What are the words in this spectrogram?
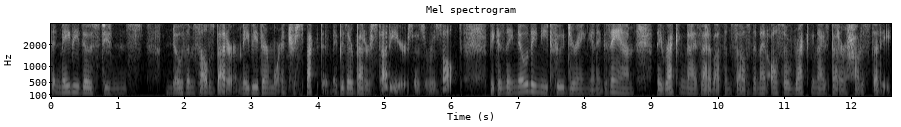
then maybe those students know themselves better. Maybe they're more introspective. Maybe they're better studiers as a result because they know they need food during an exam. They recognize that about themselves. They might also recognize better how to study.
